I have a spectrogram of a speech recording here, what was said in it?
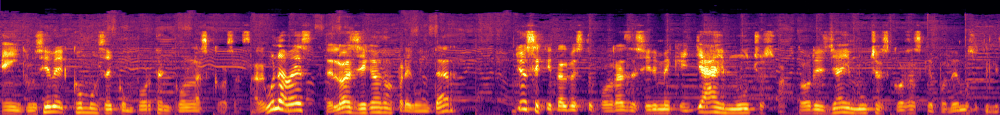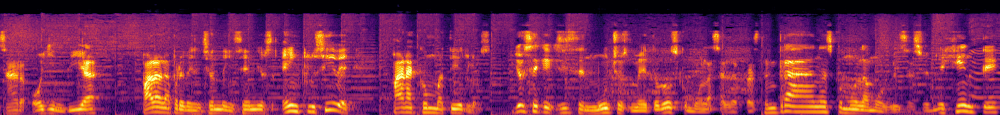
e inclusive cómo se comportan con las cosas. ¿Alguna vez te lo has llegado a preguntar? Yo sé que tal vez tú podrás decirme que ya hay muchos factores, ya hay muchas cosas que podemos utilizar hoy en día para la prevención de incendios e inclusive para combatirlos. Yo sé que existen muchos métodos como las alertas tempranas, como la movilización de gente,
